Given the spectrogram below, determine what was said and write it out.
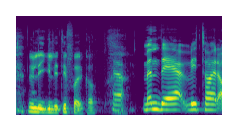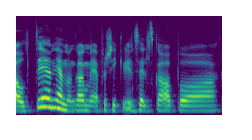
du ligger litt i forkant. Ja. Men det, vi tar alltid en gjennomgang med forsikringsselskap og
